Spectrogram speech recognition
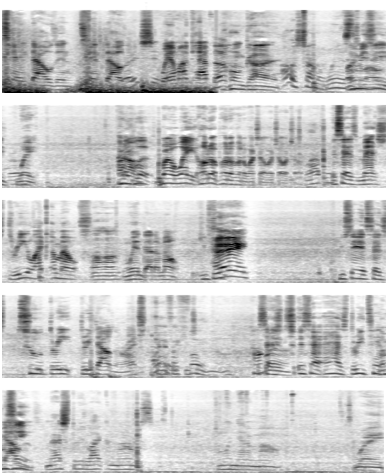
10,000, 10,000. Bro, Where am I capped up? Oh, God. I was trying to win. Let me see. bro. Wait. Hold on. Look, bro, wait. Hold up, hold up, hold up. Watch out, watch out, watch out. It says match three like amounts. Uh huh. Win that amount. You see- Hey! You say it says two, three, three thousand, right? Okay, Okay, fuck you too. No. It says it, ha- it has three, ten thousand. Let me see. Match three like amounts. Win that amount. Wait,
